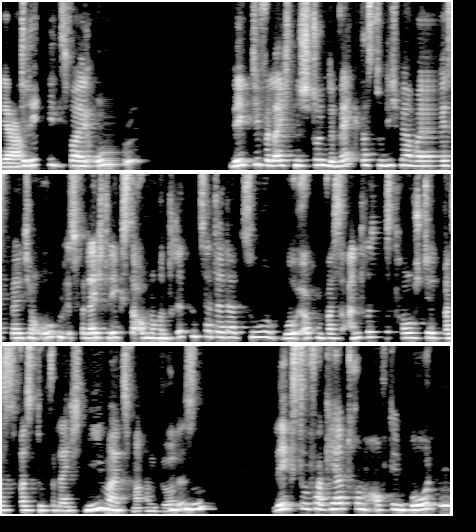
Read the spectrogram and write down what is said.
Ja. Dreh die zwei um, leg die vielleicht eine Stunde weg, dass du nicht mehr weißt, welcher oben ist. Vielleicht legst du auch noch einen dritten Zettel dazu, wo irgendwas anderes draufsteht, was, was du vielleicht niemals machen würdest. Mhm. Legst du verkehrt rum auf den Boden,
